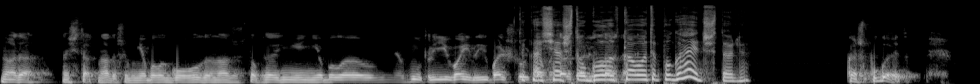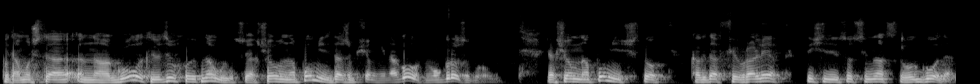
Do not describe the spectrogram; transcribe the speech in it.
Надо, значит так, надо, чтобы не было голода, надо, чтобы не, не было внутренней войны большой. Так, а сейчас что, голод кого-то пугает, что ли? конечно, пугает. Потому что на голод люди выходят на улицу. Я хочу вам напомнить, даже причем не на голод, но угрозу голода. Я хочу вам напомнить, что когда в феврале 1917 года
